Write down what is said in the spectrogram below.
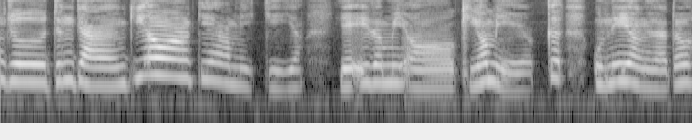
공주 등장. 귀여운 귀염이 귀여 얘 이름이 어 귀염이에요. 끝. 오늘 영상도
